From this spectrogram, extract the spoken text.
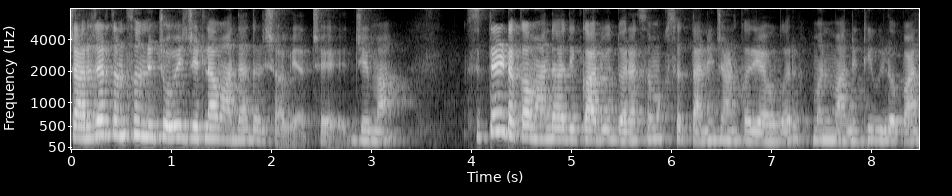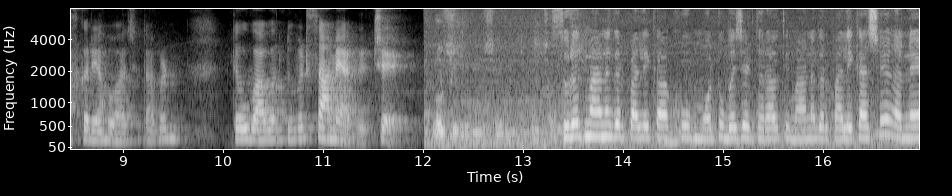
ચાર હજાર ત્રણસો ચોવીસ જેટલા વાંધા દર્શાવ્યા છે, જેમાં સિત્તેર ટકા વાંધા અધિકારીઓ દ્વારા સમક્ષ સત્તાની જાણ કર્યા વગર મનમાનીથી બિલો પાસ કર્યા હોવા છતાં પણ તેવું બાબતનું પણ સામે આવ્યું છે. સુરત મહાનગરપાલિકા ખૂબ મોટું બજેટ ધરાવતી મહાનગરપાલિકા છે અને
